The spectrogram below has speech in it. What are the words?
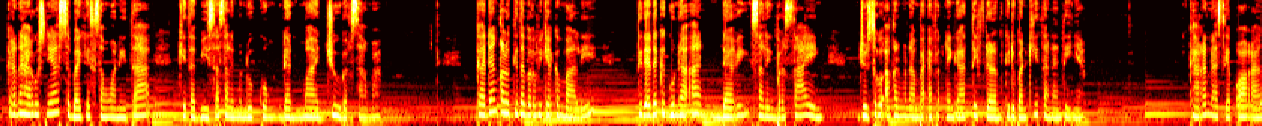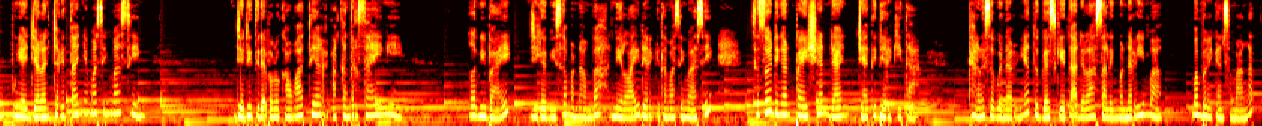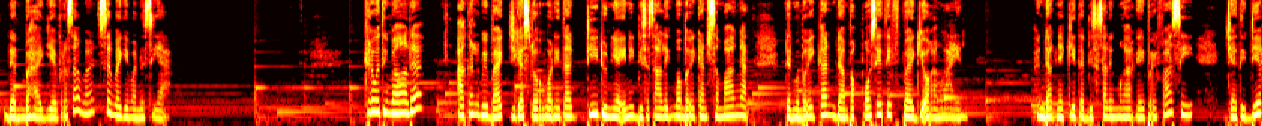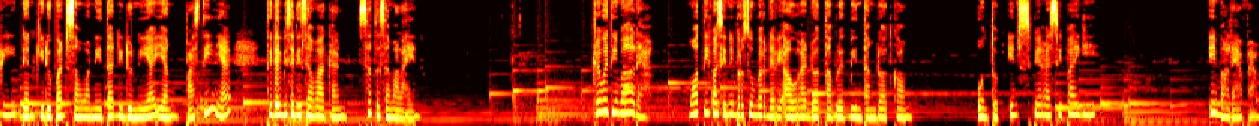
Karena harusnya sebagai sesama wanita, kita bisa saling mendukung dan maju bersama. Kadang kalau kita berpikir kembali, tidak ada kegunaan dari saling bersaing, justru akan menambah efek negatif dalam kehidupan kita nantinya. Karena setiap orang punya jalan ceritanya masing-masing. Jadi tidak perlu khawatir akan tersaingi. Lebih baik jika bisa menambah nilai dari kita masing-masing sesuai dengan passion dan jati diri kita karena sebenarnya tugas kita adalah saling menerima, memberikan semangat, dan bahagia bersama sebagai manusia. Kerabat Imelda, akan lebih baik jika seluruh wanita di dunia ini bisa saling memberikan semangat dan memberikan dampak positif bagi orang lain. Hendaknya kita bisa saling menghargai privasi, jati diri, dan kehidupan sang wanita di dunia yang pastinya tidak bisa disamakan satu sama lain. Kerabat Imelda, Motivasi ini bersumber dari aura.tabloidbintang.com. Untuk inspirasi pagi, Imal FM.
